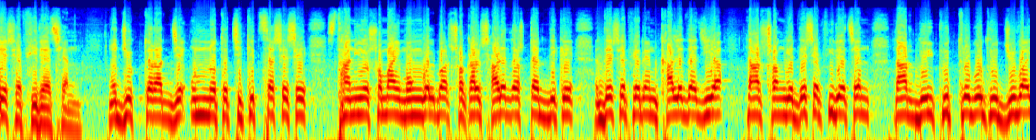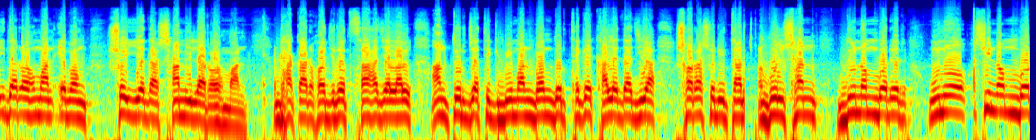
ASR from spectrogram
দেশে ফিরেছেন। যুক্তরাজ্যে উন্নত চিকিৎসা শেষে স্থানীয় সময় মঙ্গলবার সকাল সাড়ে দশটার দিকে দেশে ফেরেন খালেদা জিয়া। তার সঙ্গে দেশে ফিরেছেন তার দুই পুত্রবধূ জুবাইদা রহমান এবং সৈয়দা শামিলা রহমান। ঢাকার হজরত শাহজালাল আন্তর্জাতিক বিমানবন্দর থেকে খালেদা জিয়া সরাসরি তার গুলশান দু নম্বরের উনআশি নম্বর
